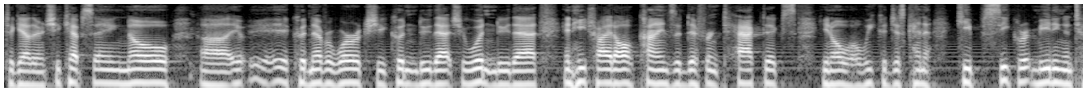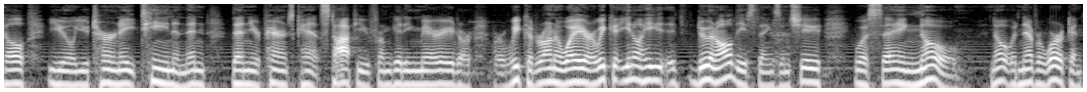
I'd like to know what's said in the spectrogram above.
together. And she kept saying, No, uh, it, it could never work. She couldn't do that. She wouldn't do that. And he tried all kinds of different tactics. You know, well, we could just kind of keep secret meeting until you, know, you turn 18 and then, then your parents can't stop you from getting married, or, or we could run away, or we could, you know, he doing all these things. And she was saying, No, no, it would never work. And,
